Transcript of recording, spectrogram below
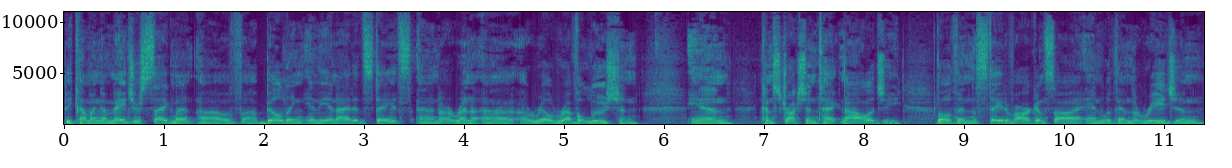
becoming a major segment of uh, building in the United States and a, re- uh, a real revolution in construction technology, both in the state of Arkansas and within the region.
